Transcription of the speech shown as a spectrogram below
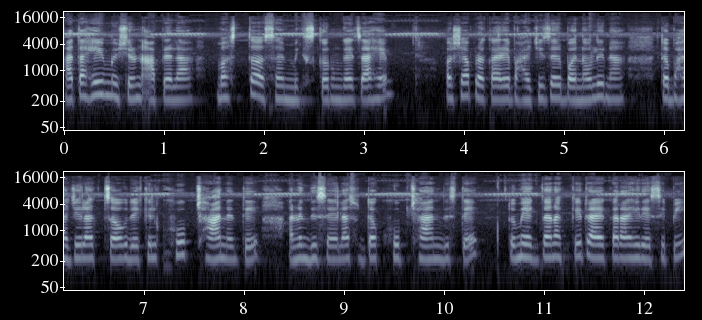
आता हे मिश्रण आपल्याला मस्त असं मिक्स करून घ्यायचं आहे. अशा प्रकारे भाजी जर बनवली ना तर भाजीला चव देखील खूप छान येते आणि दिसायलासुद्धा खूप छान दिसते. तुम्ही एकदा नक्की ट्राय करा ही रेसिपी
